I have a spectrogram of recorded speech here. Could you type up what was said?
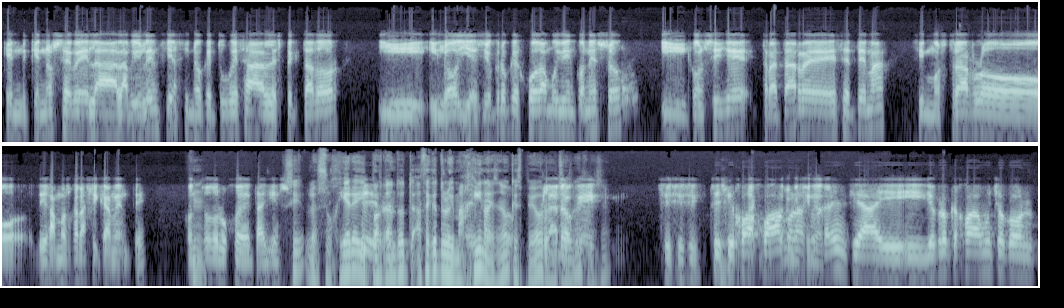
que, que no se ve la, la violencia, sino que tú ves al espectador y, y lo oyes. Yo creo que juega muy bien con eso y consigue tratar eh, ese tema sin mostrarlo, digamos, gráficamente, con Hmm. todo lujo de detalles. Sí, lo sugiere y Sí, por eh, tanto hace que te lo imagines, ¿no? Que es peor. Claro que... veces, ¿eh? Sí, sí, sí. Sí, sí, juega, juega con la sugerencia y, y yo creo que juega mucho con,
